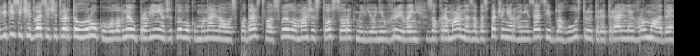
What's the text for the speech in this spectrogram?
2024 року головне управління житлово-комунального господарства освоїло майже 140 мільйонів гривень, зокрема на забезпечення організації благоустрою територіальної громади,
